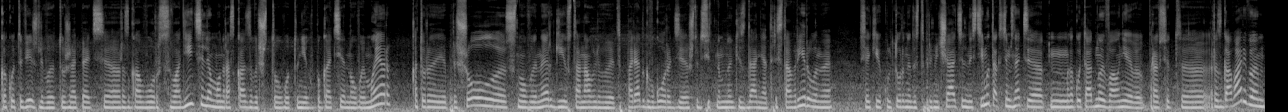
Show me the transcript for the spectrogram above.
Какой-то вежливый тоже опять разговор с водителем. Он рассказывает, что вот у них в Богате новый мэр, который пришел с новой энергией, устанавливает порядок в городе, что действительно многие здания отреставрированы, всякие культурные достопримечательности. И мы так с ним, знаете, на какой-то одной волне про все это разговариваем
